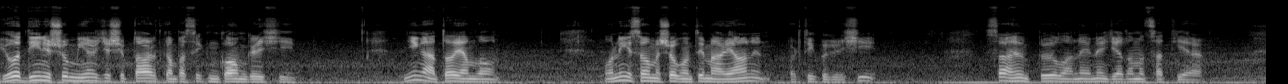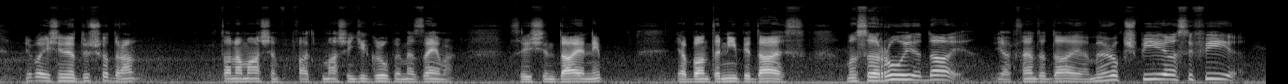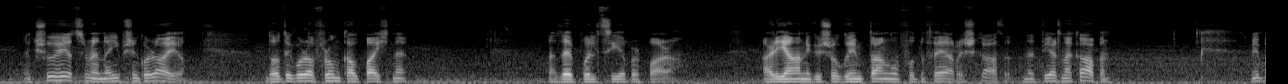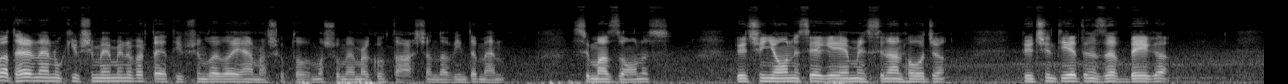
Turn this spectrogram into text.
Ju e dini shumë mirë që shqiptarët kanë pas ik në këmbë Greqi. Një nga ato jam dhe unë. U nisa me shokun tim Arjanin për t'ik për Greqi. Sa hymë pyllave gjetëm ca të tjerë. Mirëpo ishin dhe dy shkodranë. Këto na mbashin fakt mbashin gjithë grupin me zemër. Se ishin dajë e nip. Ja bënte nipi dajës. Mos e rruj dajë. Ja kthente daja. Me rroftë shpia si fije. E këshu ecim në na ipshin kurajo. Do ti kur afrum Kallpaqnë dhe policia përpara. Arjani ky shoku im tang u fut në ferrë i shkathët, ne të tjerët na kapën. Mirëpo atëherë ne nuk ipshim emrin e vërtetë, ipshim dhe dhe emra, shkuptove më shumë emra këngëtarësh që na vinte n'mend, si mas zonës. Pysin njonin si e ke emrin Sinan Hoxha, pysin tjetrin Zef Beka,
